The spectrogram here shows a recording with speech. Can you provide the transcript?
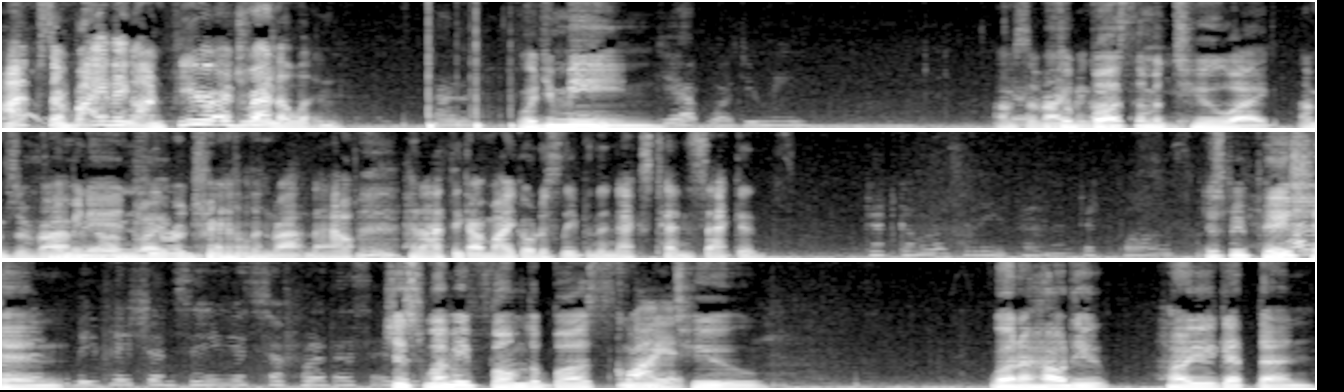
I'm surviving on pure adrenaline. What do you mean? yep. What do you mean? I'm Okay. So surviving. bus on, number two, like I'm surviving coming on in, pure adrenaline right now, and I think I might go to sleep in the next ten seconds. Just go to sleep, Just go. just be patient. be patient. See, it's a further. Just let me film the bus number Quiet. two. Well, now how do you how do you get then?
